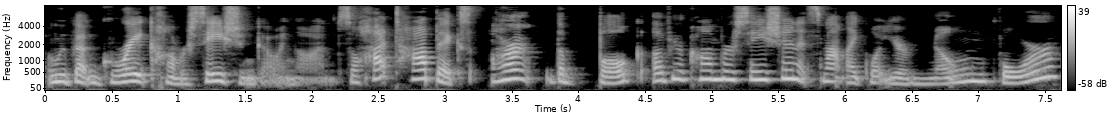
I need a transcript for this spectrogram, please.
and we've got great conversation going on. So, hot topics aren't the bulk of your conversation. It's not like what you're known for,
